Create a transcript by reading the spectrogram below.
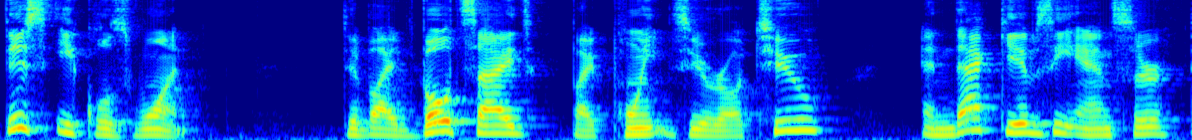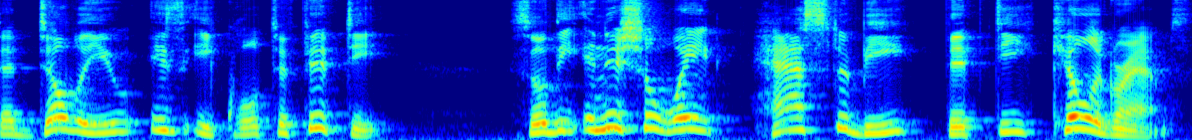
This equals 1. Divide both sides by 0.02, and that gives the answer that W is equal to 50. So the initial weight has to be 50 kilograms.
